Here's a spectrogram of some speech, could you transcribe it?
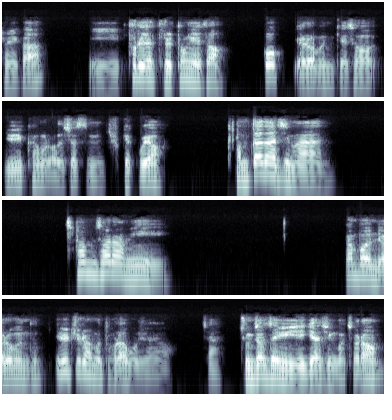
저희가 이 프로젝트를 통해서 꼭 여러분께서 유익함을 얻으셨으면 좋겠고요. 간단하지만 참 사람이 한번 여러분 일주일을 한번 돌아보셔요. 자, 중 선생님이 얘기하신 것처럼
